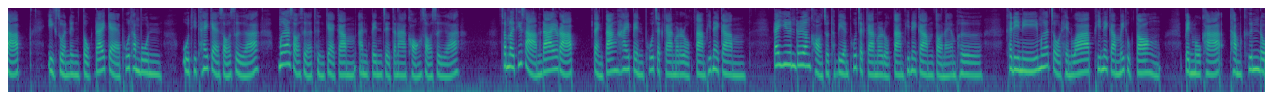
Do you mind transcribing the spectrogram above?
ทรัพย์ อีกส่วนหนึ่งตกได้แก่ผู้ทำบุญ อุทิศให้แก่สอเสือ เมื่อสอเสือถึงแก่กรรมอันเป็นเจตนาของสอเสือจำเลยที่ 3 ได้รับ แต่งตั้งให้เป็นผู้จัดการมรดกตามพินัยกรรม ได้ยื่นเรื่องขอจดทะเบียนผู้จัดการมรดกตามพินัยกรรมต่อในายอำเภอ คดีนี้เมื่อโจทย์เห็นว่าพินัยกรรมไม่ถูกต้อง เป็นโมฆะทำขึ้นโด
